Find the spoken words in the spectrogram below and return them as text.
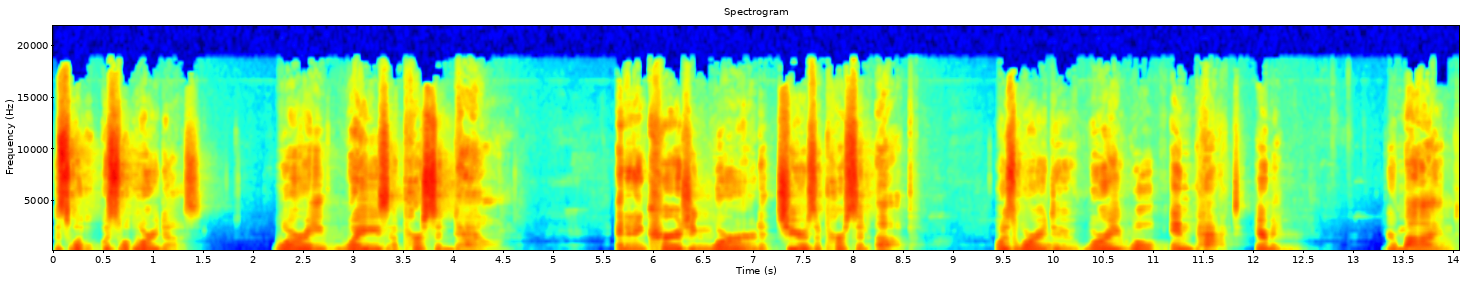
This is what, this is what worry does worry weighs a person down, and an encouraging word cheers a person up. What does worry do? Worry will impact, hear me, your mind,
